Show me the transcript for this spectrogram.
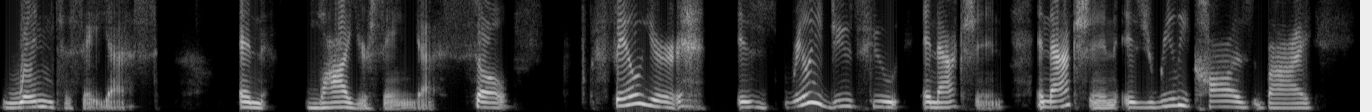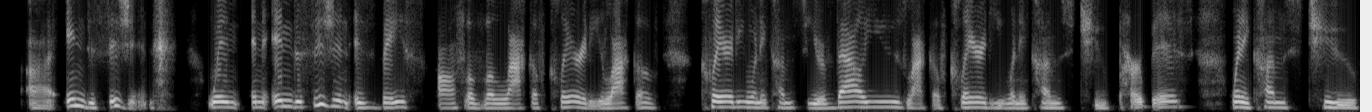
when to say yes and why you're saying yes. So, failure is really due to inaction. Inaction is really caused by uh, indecision, when an indecision is based off of a lack of clarity, lack of clarity when it comes to your values, lack of clarity when it comes to purpose, when it comes to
